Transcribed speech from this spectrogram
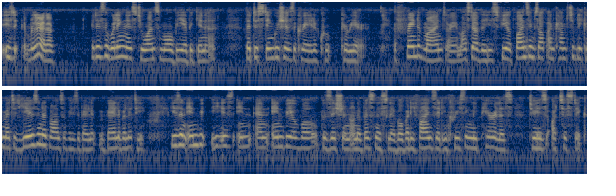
is it is the willingness to once more be a beginner that distinguishes the creative career. A friend of mine, sorry, a master of his field, finds himself uncomfortably committed years in advance of his avail availability. He is, he is in an enviable position on a business level, but he finds it increasingly perilous to his artistic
